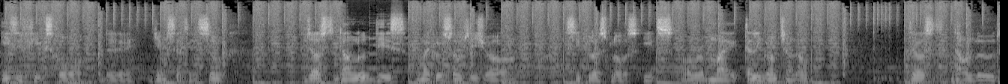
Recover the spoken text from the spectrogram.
easy fix for the game settings. So just download this Microsoft Visual C++ it's on my telegram channel. Just download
